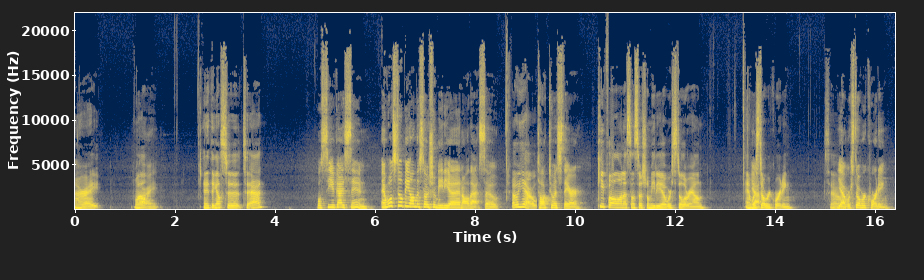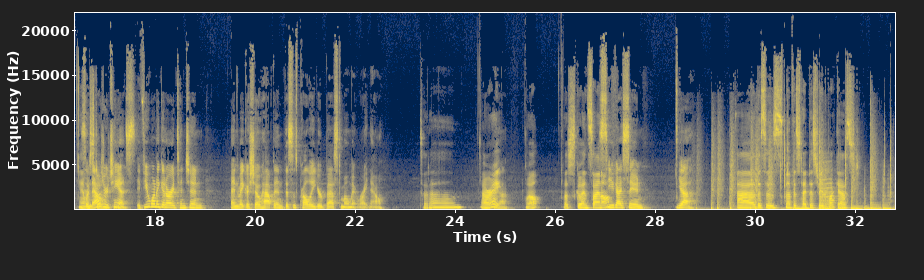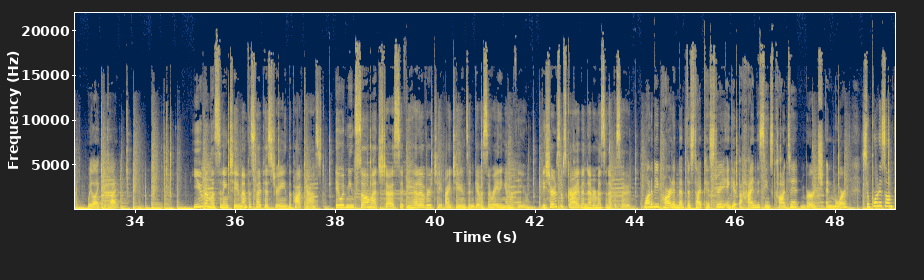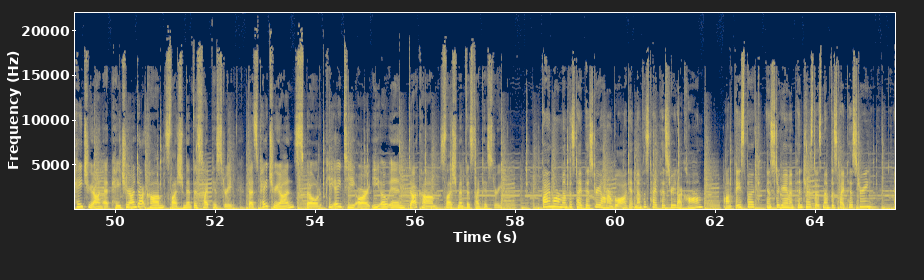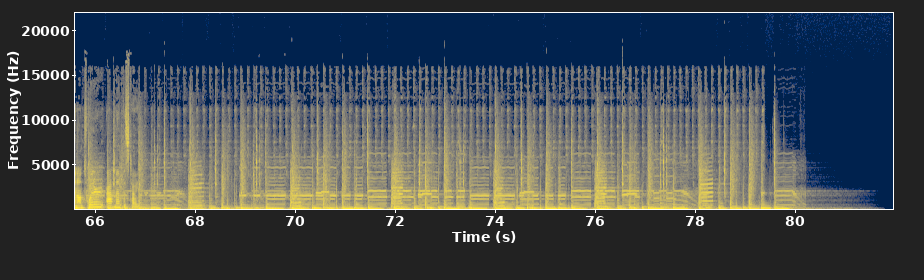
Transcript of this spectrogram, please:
All right. Well, All right. anything else to, to add? We'll see you guys soon. And we'll still be on the social media and all that. So Oh, yeah. talk to us there. Keep following us on social media. We're still around and we're still recording. So, Yeah, we're still recording. So now's still- your chance. If you want to get our attention and make a show happen, this is probably your best moment right now. ta-da. All right. Yeah. Well, let's go ahead and sign off. See you guys soon. Yeah, Uh, this is Memphis Type History, the podcast. we like to type. You've been listening to Memphis Type History, the podcast. It would mean so much to us if you head over to iTunes and give us a rating and review. Be sure to subscribe and never miss an episode. Want to be part of Memphis Type History and get behind the scenes content, merch, and more? Support us on Patreon at patreon.com slash Memphis Type History. That's Patreon, spelled P-A-T-R-E-O-N dot com slash Memphis Type History. Find more Memphis Type History on our blog at memphistypehistory.com, on Facebook, Instagram, and Pinterest as Memphis Type History, and on Twitter at Memphis Type.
